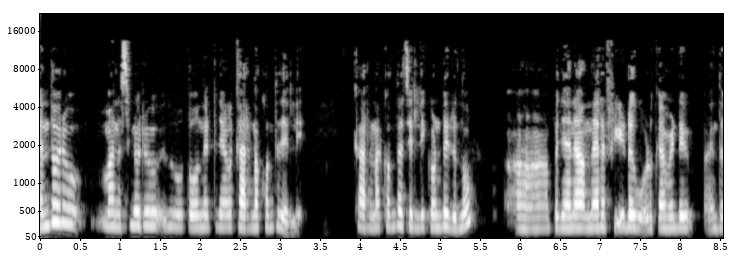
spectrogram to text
എന്തോ ഒരു മനസ്സിനൊരു ഇത് തോന്നിയിട്ട് ഞങ്ങൾ കരണക്കൊന്ത ചെല്ലി. കരണക്കൊന്ത ചെല്ലിക്കൊണ്ടിരുന്നു. അപ്പം ഞാൻ അന്നേരം ഫീഡ് കൊടുക്കാൻ വേണ്ടി ഇത്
